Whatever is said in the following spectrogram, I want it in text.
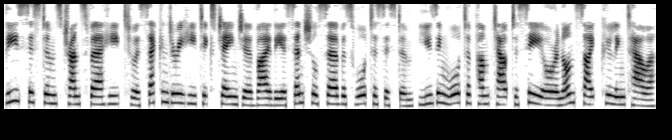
These systems transfer heat to a secondary heat exchanger via the essential service water system, using water pumped out to sea or an on-site cooling tower.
